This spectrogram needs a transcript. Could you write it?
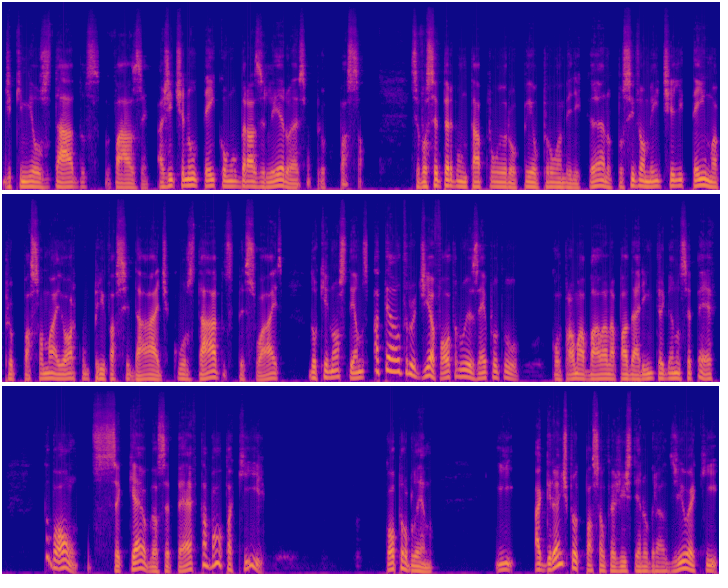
de que meus dados vazem. A gente não tem como brasileiro essa preocupação. Se você perguntar para um europeu, para um americano, possivelmente ele tem uma preocupação maior com privacidade, com os dados pessoais, do que nós temos. Até outro dia, volta no exemplo do comprar uma bala na padaria entregando o CPF. Tá bom, você quer o meu CPF? Tá bom, tá aqui. Qual o problema? E a grande preocupação que a gente tem no Brasil é que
